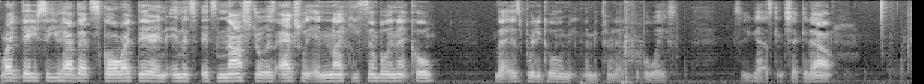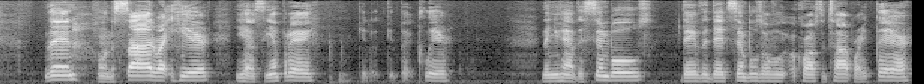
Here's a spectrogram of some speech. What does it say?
Right there, you see you have that skull right there, and, and its its nostril is actually a Nike symbol. Isn't that cool? That is pretty cool. Let me let me turn that a couple ways so you guys can check it out. Then on the side right here, you have Siempre. Get, a, get that clear. Then you have the symbols, Day of the Dead symbols over across the top right there.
